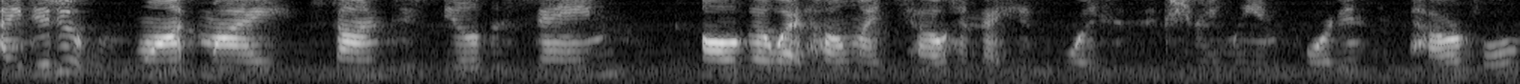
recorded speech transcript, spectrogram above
I didn't want my son to feel the same, although at home I tell him that his voice is extremely important and powerful.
